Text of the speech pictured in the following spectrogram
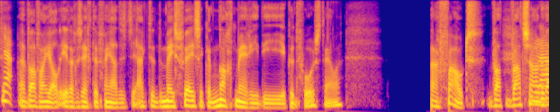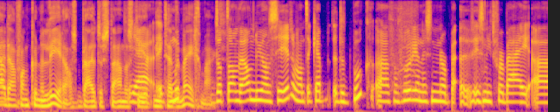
Ja. eh, waarvan je al eerder gezegd hebt: van ja, dit is eigenlijk de, de meest vreselijke nachtmerrie die je je kunt voorstellen. Daar fout. Wat, wat zouden Nou, wij daarvan kunnen leren als buitenstaanders die het niet hebben meegemaakt? dat dan wel nuanceren. Want ik heb het boek eh, van Florian is, nu bij- is niet voorbij eh,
